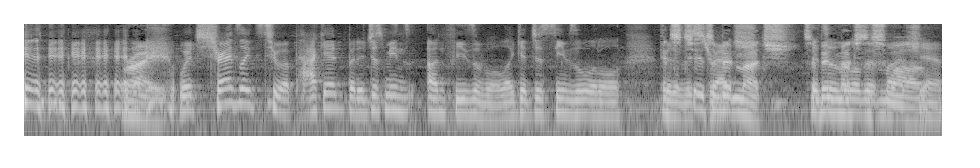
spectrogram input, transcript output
Right. which translates to a packet but it just means unfeasible like it just seems a little bit It's of a it's a bit much. It's a bit much to swallow. yeah.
